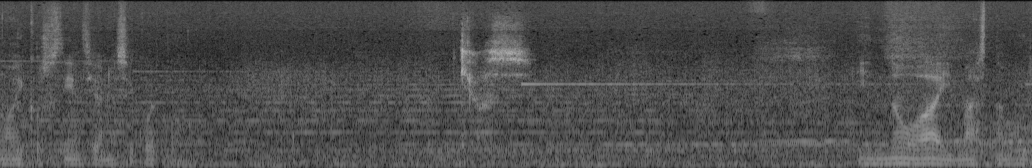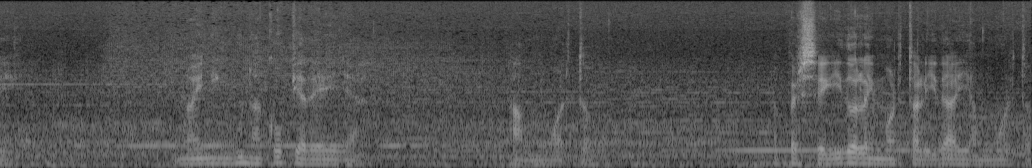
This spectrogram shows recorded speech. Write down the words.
No hay conciencia en ese cuerpo. Y no hay más Naburi. No hay ninguna copia de ella. Han muerto. Ha perseguido la inmortalidad y han muerto.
